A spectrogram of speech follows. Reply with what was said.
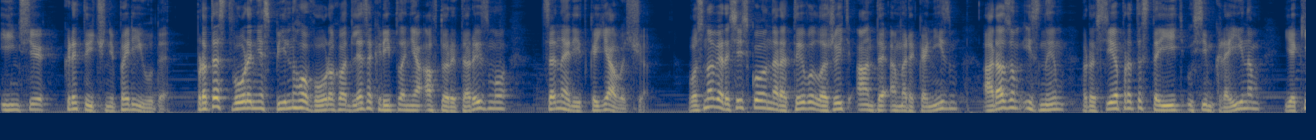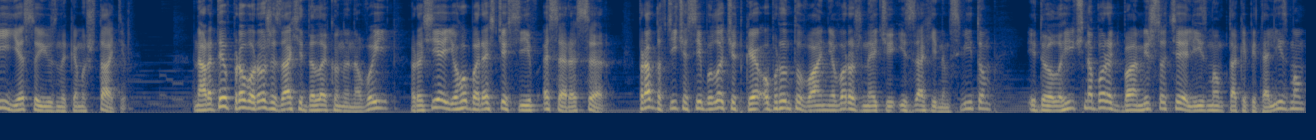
інші критичні періоди. Проте створення спільного ворога для закріплення авторитаризму це нерідке явище. В основі російського наративу лежить антиамериканізм, а разом із ним Росія протистоїть усім країнам, які є союзниками штатів. Наратив про ворожий захід далеко не новий, Росія його бере з часів СРСР. Правда, в ті часи було чітке обґрунтування ворожнечі із західним світом, ідеологічна боротьба між соціалізмом та капіталізмом,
